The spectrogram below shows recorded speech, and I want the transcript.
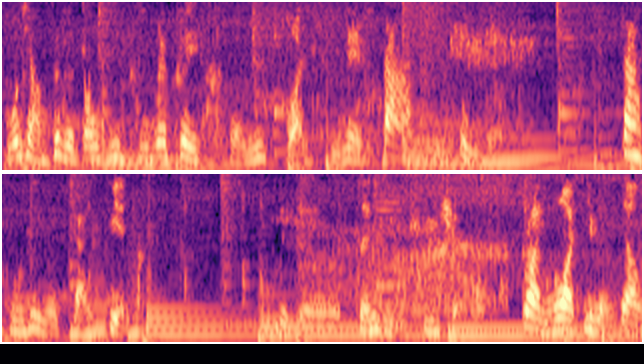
我想这个东西，除非可以很短期内大幅度的、大幅度的改变这个整体的需求，不然的话，基本上我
